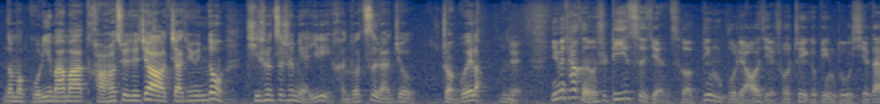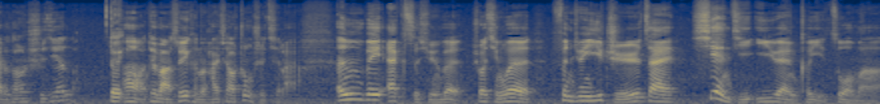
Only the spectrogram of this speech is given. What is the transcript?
那么鼓励妈妈好好睡睡觉，加强运动，提升自身免疫力，很多自然就转归了。嗯，对，因为他可能是第一次检测，并不了解说这个病毒携带了多长时间了。对啊，对吧？所以可能还是要重视起来。NVX 询问说：“请问粪菌移植在县级医院可以做吗？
